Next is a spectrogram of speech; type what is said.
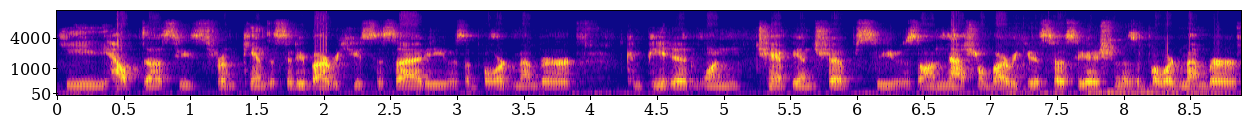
he helped us. He's from Kansas City Barbecue Society. He was a board member, competed, won championships. He was on National Barbecue Association as a board member,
